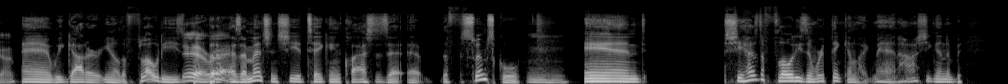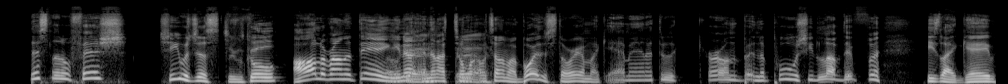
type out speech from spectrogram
Okay. and we got her, you know, the floaties. Yeah, but, but right. as I mentioned, she had taken classes at, at the swim school, Mhm. and she has the floaties, and we're thinking like, man, how's she gonna be? This little fish, she was just She was cool. all around the thing, you know. And then I told my, I was telling my boy the story. I'm like, yeah, man, I threw the girl in the, in the pool. She loved it. He's like, Gabe,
